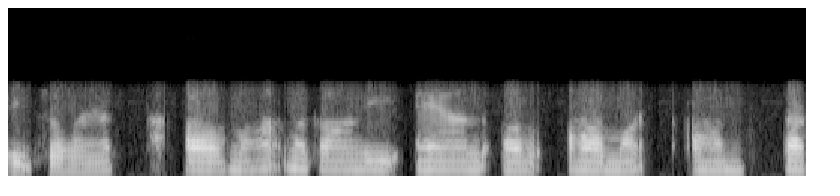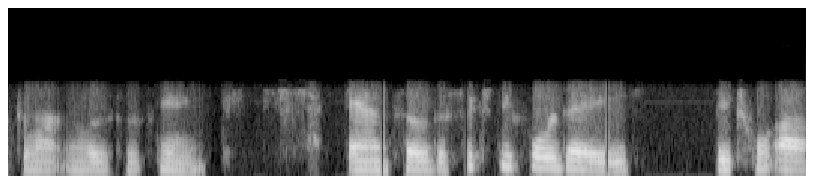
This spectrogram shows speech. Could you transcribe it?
dates, alas, of Mahatma Gandhi and of uh, um, Dr. Martin Luther King. And so the 64 days between, uh,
